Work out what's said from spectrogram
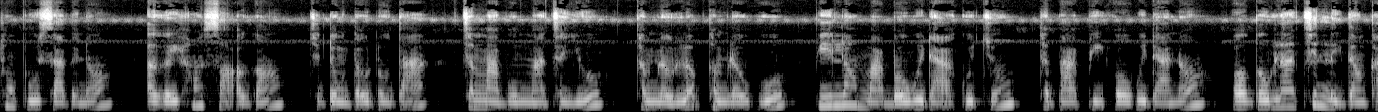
ထုံဖူးစားပဲနော်အဂိဟောင်းဆောင်အကောင်ချက်တုံတုံတုံတာချမဘူးမချင်ယူခမလို့လောက်ခမလို့ကိုပြီးလောက်မှာဘဝိဒါအကုကျုံတပါဖီအဝိဒါနော်အောဂုလာချစ်လိတောင်ခ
